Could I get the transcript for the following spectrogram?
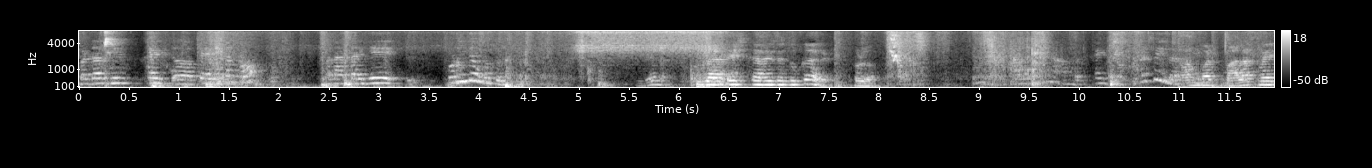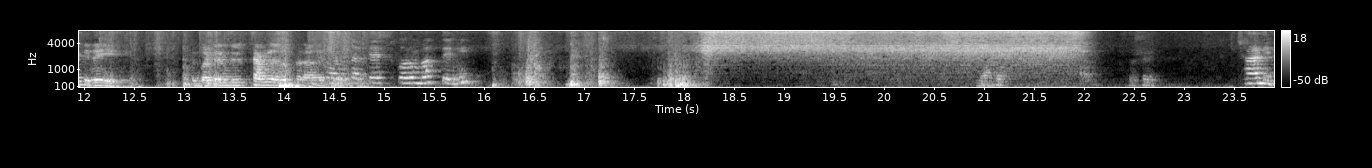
बटर मिल्क खाय अं, प्यायचं तो पण आता हे फोडून देऊ का तुला दे ना. तुला टेस्ट करायचं तू कर. थोडं नाही आंबट मलाच माहिती नाही. बटर मिल्क चांगलं नंतर आलं टेस्ट करून बघते मी? छान आहे.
